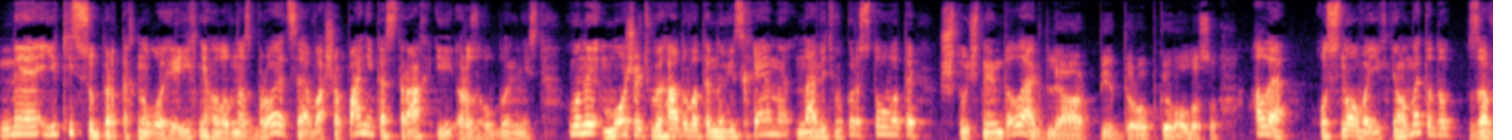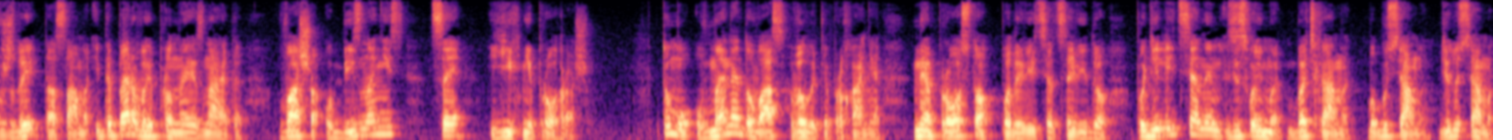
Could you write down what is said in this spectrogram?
не якісь супертехнології. Їхня головна зброя це ваша паніка, страх і розгубленість. Вони можуть вигадувати нові схеми, навіть використовувати штучний інтелект. для підробки голосу. Але основа їхнього методу завжди та сама. І тепер ви про неї знаєте. Ваша обізнаність це їхній програш. Тому в мене до вас велике прохання. Не просто подивіться це відео, поділіться ним зі своїми батьками, бабусями, дідусями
